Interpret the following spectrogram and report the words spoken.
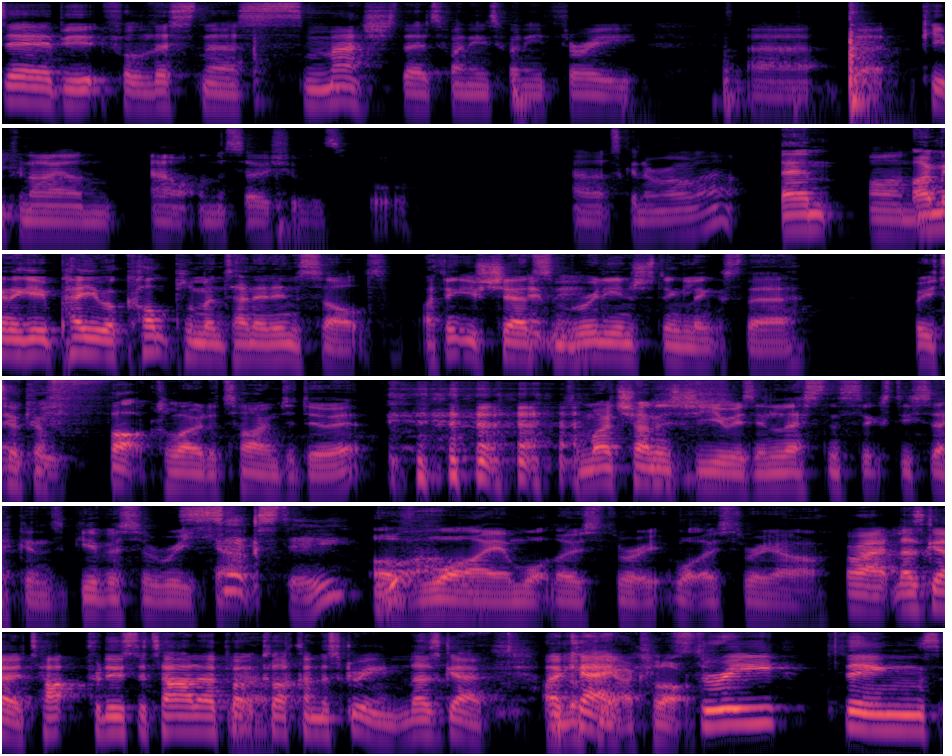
dear, beautiful listener smash their 2023. Uh, but keep an eye on out on the socials for how that's going to roll out. Um, On I'm going to give, pay you a compliment and an insult. I think you've shared some me. really interesting links there. but you took Thank a you. fuckload of time to do it. So my challenge to you is in less than 60 seconds, give us a recap Sixty of Whoa. why and what those three what those three are. All right, let's go. Ta- producer Tyler, put Yeah. a clock on the screen. Let's go. I'm okay, at a clock. three things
